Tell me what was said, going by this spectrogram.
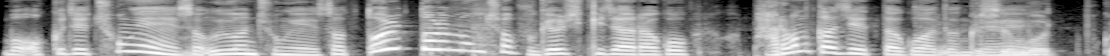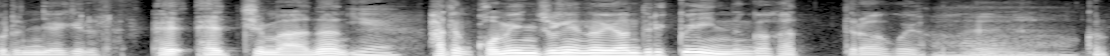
뭐 엊그제 총회에서 음. 의원총회에서 똘똘 뭉쳐 부결시키자라고 발언까지 했다고 하던데. 글쎄 뭐 그런 얘기를 했, 지만은 예. 하여튼 고민 중인 의원들이 꽤 있는 것 같더라고요. 예. 아, 그럼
